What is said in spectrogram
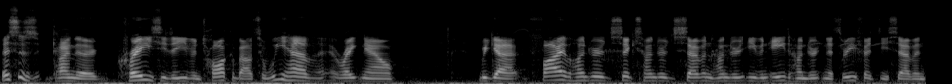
this is kind of crazy to even talk about. So we have right now, we got 500, 600, 700, even 800 in a 357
